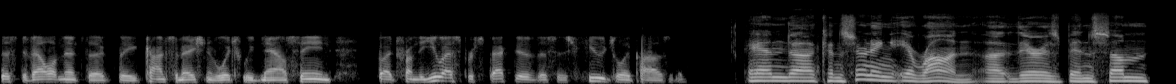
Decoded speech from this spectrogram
this development, the, the consummation of which we've now seen. But from the U.S. perspective, this is hugely positive. And uh, concerning Iran, uh, there has been some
